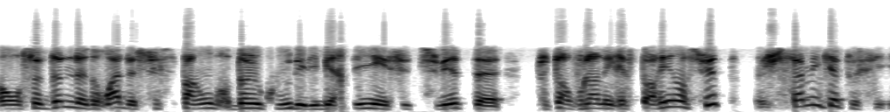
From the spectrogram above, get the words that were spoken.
on se donne le droit de suspendre d'un coup des libertés et ainsi de suite, euh, tout en voulant les restaurer ensuite? Ça m'inquiète aussi.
